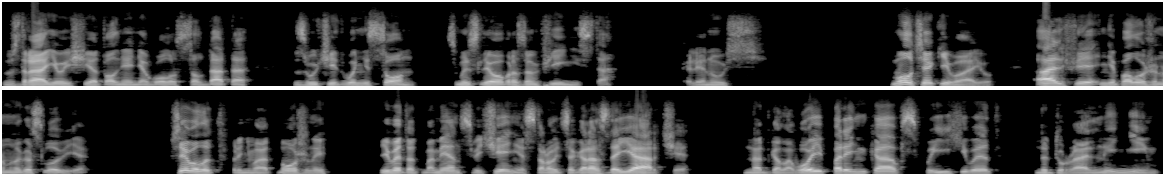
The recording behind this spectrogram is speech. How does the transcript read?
Вздрагивающий от волнения голос солдата звучит в унисон с мыслеобразом финиста. Клянусь. Молча киваю. Альфе не положено многословие. Всеволод принимает ножны, и в этот момент свечение становится гораздо ярче. Над головой паренька вспыхивает натуральный нимб.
